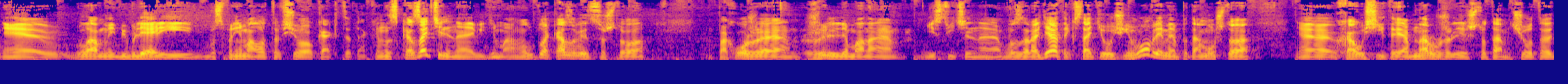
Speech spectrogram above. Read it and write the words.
э, главный библиарий воспринимал это все как-то так иносказательно, видимо, но тут оказывается, что Похоже, Жиллимана действительно возродят. И, кстати, очень вовремя, потому что э, хауситы обнаружили, что там чего-то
